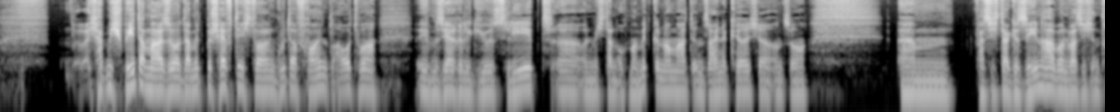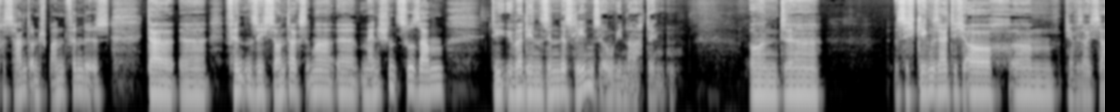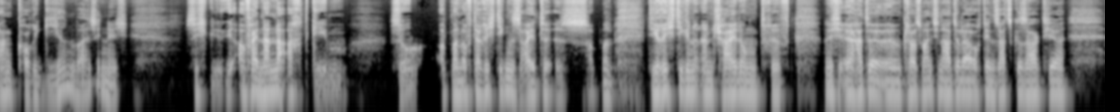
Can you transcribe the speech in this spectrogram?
ich habe mich später mal so damit beschäftigt, weil ein guter Freund, Autor, eben sehr religiös lebt äh, und mich dann auch mal mitgenommen hat in seine Kirche und so. Ähm, was ich da gesehen habe und was ich interessant und spannend finde, ist, da äh, finden sich sonntags immer äh, Menschen zusammen, die über den Sinn des Lebens irgendwie nachdenken. Und äh, sich gegenseitig auch, ähm, ja, wie soll ich sagen, korrigieren, weiß ich nicht. Sich aufeinander Acht geben. So ob man auf der richtigen Seite ist, ob man die richtigen Entscheidungen trifft. Ich äh, hatte, äh, Klaus Manchen hatte da auch den Satz gesagt hier,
